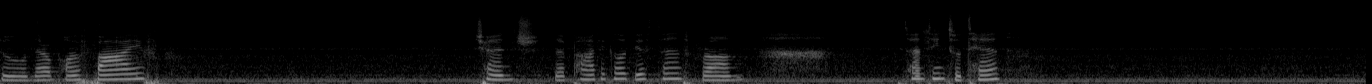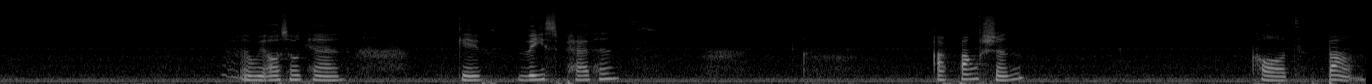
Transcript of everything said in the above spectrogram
to 0.5 change the particle distance from 20 to 10 and we also can give these patterns a function called bound.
